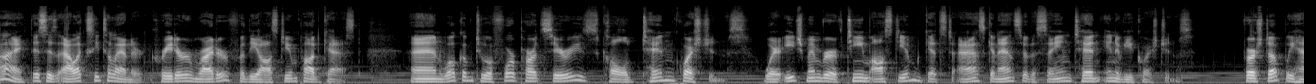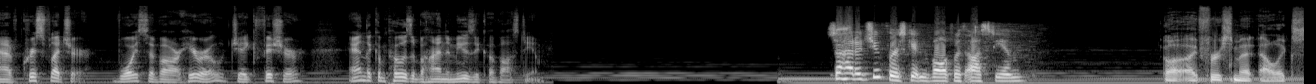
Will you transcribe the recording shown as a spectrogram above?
Hi, this is Alex C. Telander, creator and writer for the Ostium Podcast, and welcome to a four part series called 10 Questions, where each member of Team Ostium gets to ask and answer the same 10 interview questions. First up, we have Chris Fletcher, voice of our hero, Jake Fisher, and the composer behind the music of Ostium. So, how did you first get involved with Ostium? Uh, I first met Alex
